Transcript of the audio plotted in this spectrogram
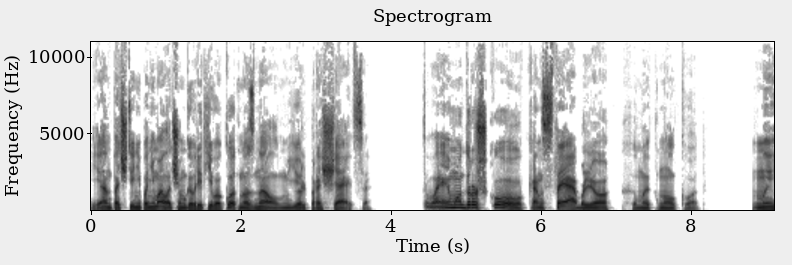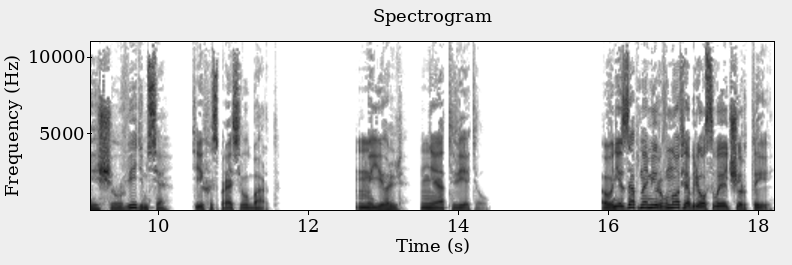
Ян почти не понимал, о чем говорит его кот, но знал, Мьёль прощается. «Твоему дружку, констеблю», — хмыкнул кот. «Мы еще увидимся?» — тихо спросил Барт. Мьёль не ответил. Внезапно мир вновь обрел свои черты.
